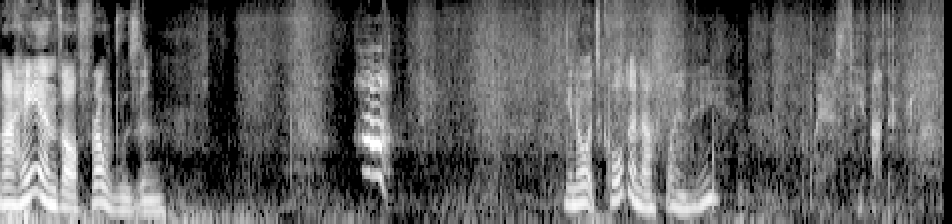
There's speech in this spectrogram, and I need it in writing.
My hands are frozen. Ah! You know it's cold enough when, eh? Where's the other glove?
